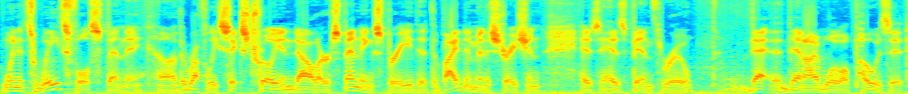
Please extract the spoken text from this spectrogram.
When it's wasteful spending, uh, the roughly $6 trillion spending spree that the Biden administration has, has been through, that, then I will oppose it.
